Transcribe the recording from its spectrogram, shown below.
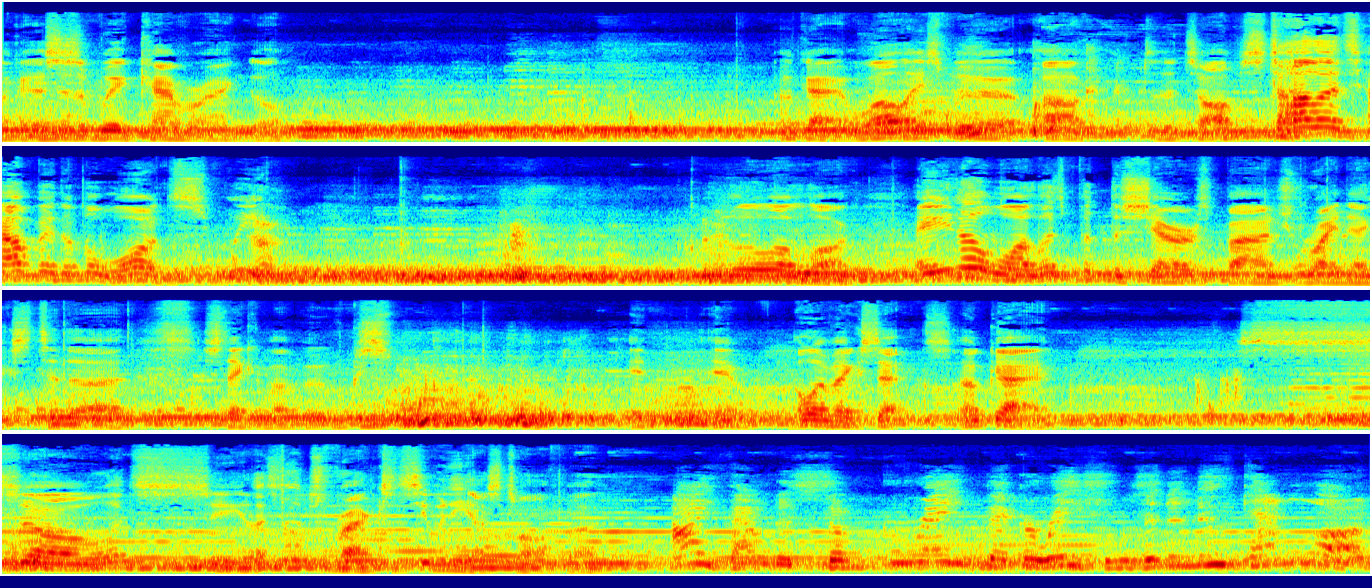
Okay, this is a weird camera angle. Okay, well, least we're up to the top. Starlet's helmet number one. Sweet. Little unlock. Hey, you know what? Let's put the sheriff's badge right next to the snake of boot because it, it only makes sense. Okay. So let's see. Let's go to Rex and see what he has to offer. I found us some great decorations in a new catalog.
